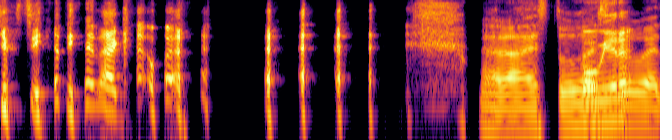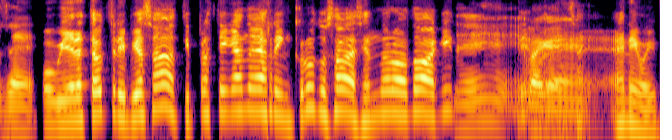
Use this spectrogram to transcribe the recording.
John Cena tiene la cámara. No, no, es tú, es Hubiera- ese. Hubiera estado tripioso. ah, Estoy practicando de ring crew, tú sabes, haciéndolo todo aquí. Sí, Sí, para que- Anyway,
